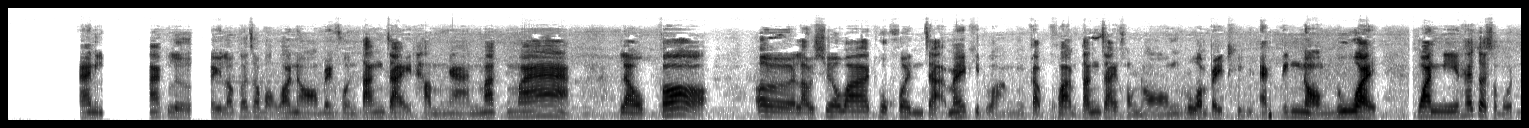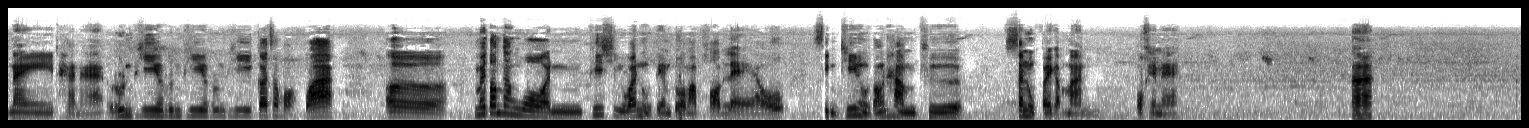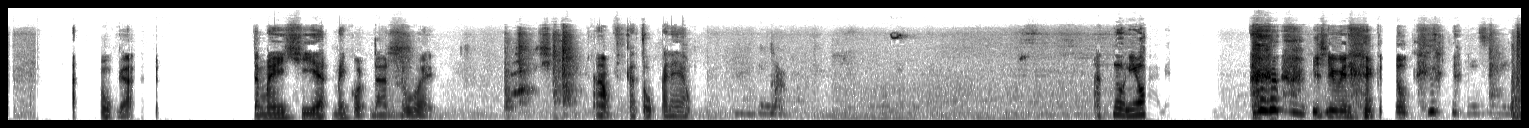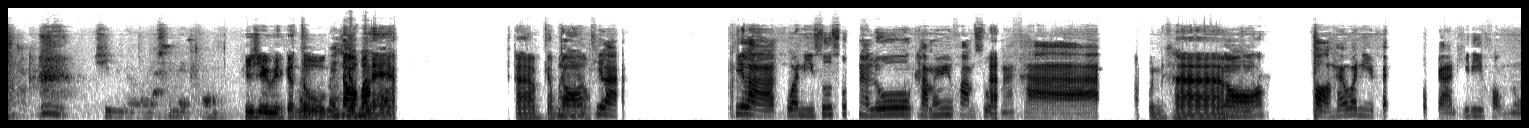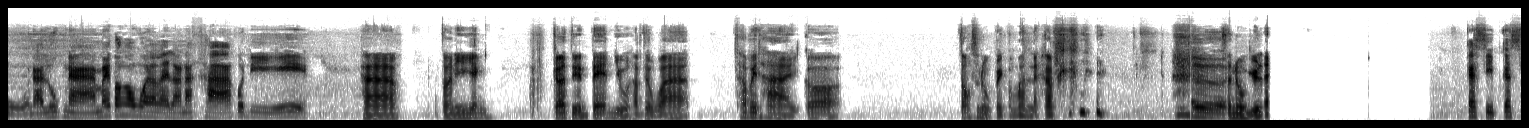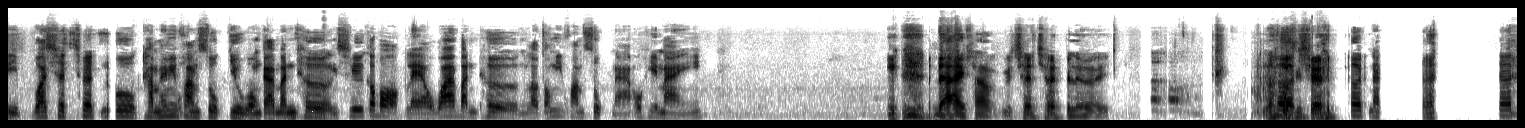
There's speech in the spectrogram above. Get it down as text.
หน้านี้ มากเลยเราก็จะบอกว่าน้องเป็นคนตั้งใจทำงานมากๆ แล้วก็เออเราเชื่อว่าทุกคนจะไม่ผิดหวังกับความตั้งใจของน้องรวมไปถึง acting น้องด้วย วันนี้ถ้าเกิดสมมติในฐานะรุ่นพี่รุ่นพี่รุ่นพี่ก็จะบอกว่า เออไม่ต้องกังวลพี่ชี้ว่าหนูเตรียมตัวมาพร้อมแล้ว สิ่งที่หนูต้องทำคือสนุกไปกับมัน โอเคไหม ได้ นุกอะจะไม่เครียดไม่กดดันด้วยอ้าวกระตุกไปแล้วหนูนิวพี่ชีวินกระตุก ชีวิตเอาไว้ใช้เน็ตทอง พี่ชีวินกระตุกไม่ไม่ กลับมาแล้ว ครับกลับมาน้องแล้ว ที่รักที่รักวันนี้สู้ๆนะลูกทำให้มีความสุขนะคะขอบคุณครับ เนาะขอให้วันนี้เป็นประสบ การณ์ที่ดีของหนูนะลูกนะ ไม่ต้องกังวลอะไรแล้วนะคะคนดี ครับ ตอนนี้ยังก็ตื่นเต้นอยู่ครับ แต่ว่าถ้าไปถ่ายก็ต้องสนุกไปกับมันแหละครับ เออ สนุกอยู่แล้ว กระซิบกระซิบว่าเชิดเชิดลูกทำให้มีความสุขอยู่วงการบันเทิง ชื่อก็บอกแล้วว่าบันเทิงเราต้องมีความสุขนะ โอเคไหม ได้ครับ เชิดเชิดไปเลย เราต้องเชิด เชิดนะ เชิด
